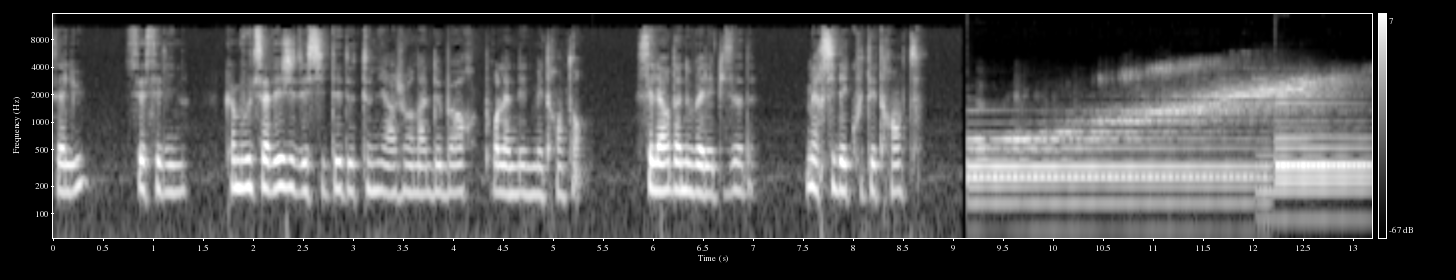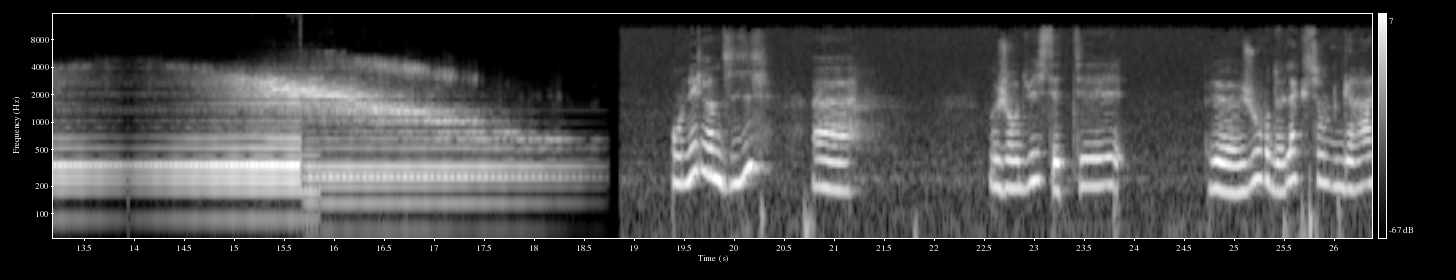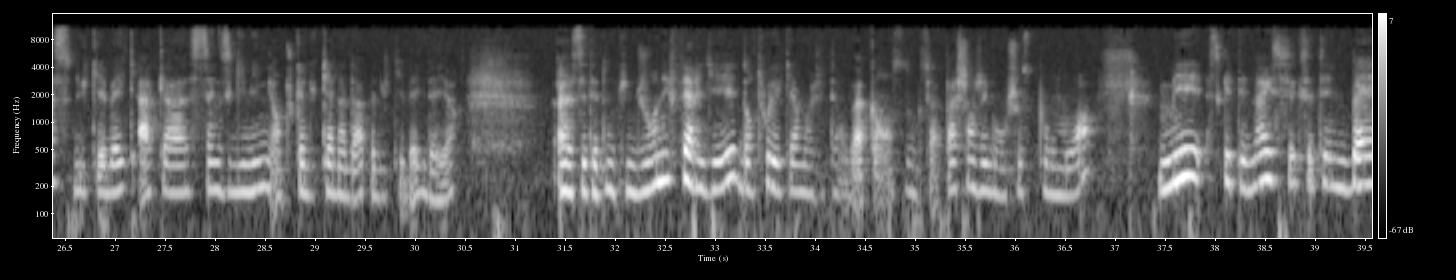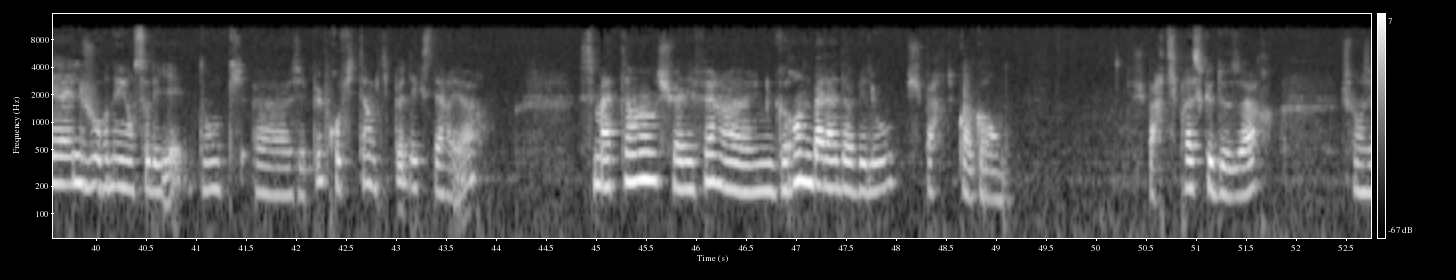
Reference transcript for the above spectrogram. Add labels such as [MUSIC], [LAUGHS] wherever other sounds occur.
Salut, c'est Céline. Comme vous le savez, j'ai décidé de tenir un journal de bord pour l'année de mes 30 ans. C'est l'heure d'un nouvel épisode. Merci d'écouter 30. On est lundi. Euh, Aujourd'hui, c'était le jour de l'action de grâce du Québec, aka Thanksgiving, en tout cas du Canada, pas du Québec d'ailleurs. Euh, c'était donc une journée fériée. Dans tous les cas, moi j'étais en vacances, donc ça n'a pas changé grand chose pour moi. Mais ce qui était nice, c'est que c'était une belle journée ensoleillée, donc euh, j'ai pu profiter un petit peu de l'extérieur. Ce matin, je suis allée faire euh, une grande balade à vélo. Je suis partie, quoi, grande Je suis partie presque deux heures. Je pense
